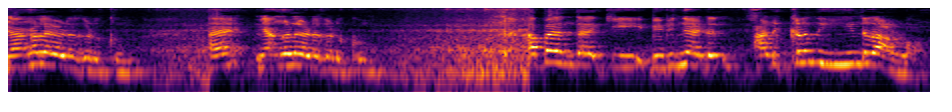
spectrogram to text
ഞങ്ങൾ എവിടെ കിടക്കും? ഏ? ഞങ്ങൾ എവിടെ കിടക്കും? അപ്പൊ എന്താക്കി? ബിബിൻ ചേട്ടൻ അടുക്കള നീണ്ടതാണല്ലോ.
